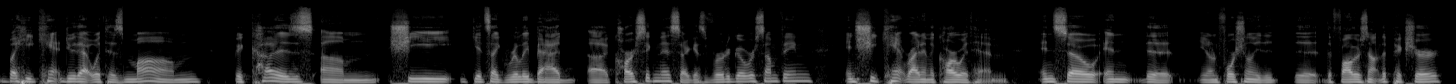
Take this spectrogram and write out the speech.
but he can't do that with his mom because um, she gets like really bad uh, car sickness, I guess vertigo or something, and she can't ride in the car with him. And so, and the you know, unfortunately, the the, the father's not in the picture,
